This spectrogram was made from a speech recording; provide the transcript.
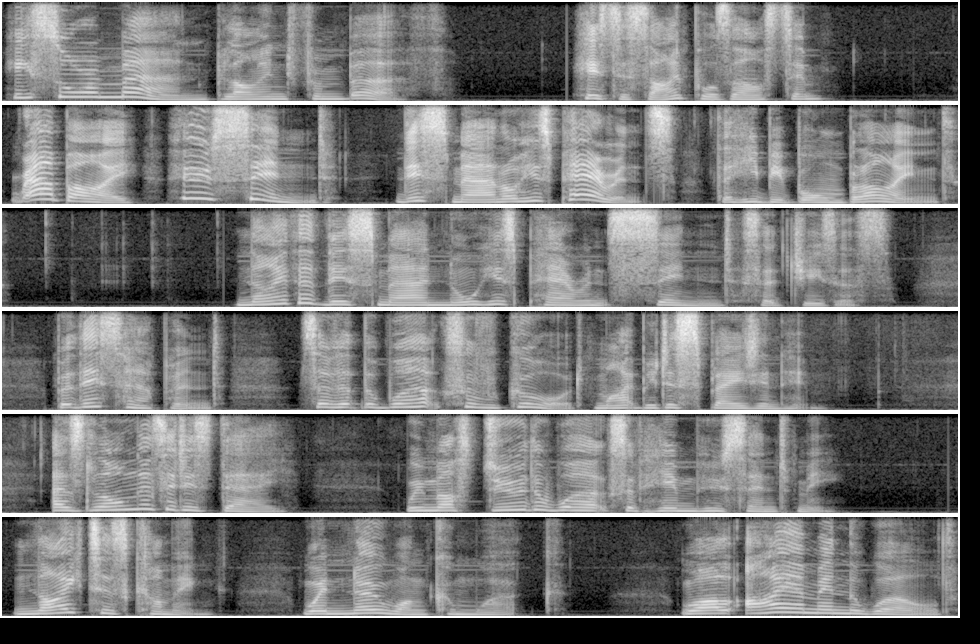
he saw a man blind from birth. His disciples asked him, Rabbi, who sinned, this man or his parents, that he be born blind? Neither this man nor his parents sinned, said Jesus, but this happened so that the works of God might be displayed in him. As long as it is day, we must do the works of him who sent me. Night is coming, when no one can work. While I am in the world,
